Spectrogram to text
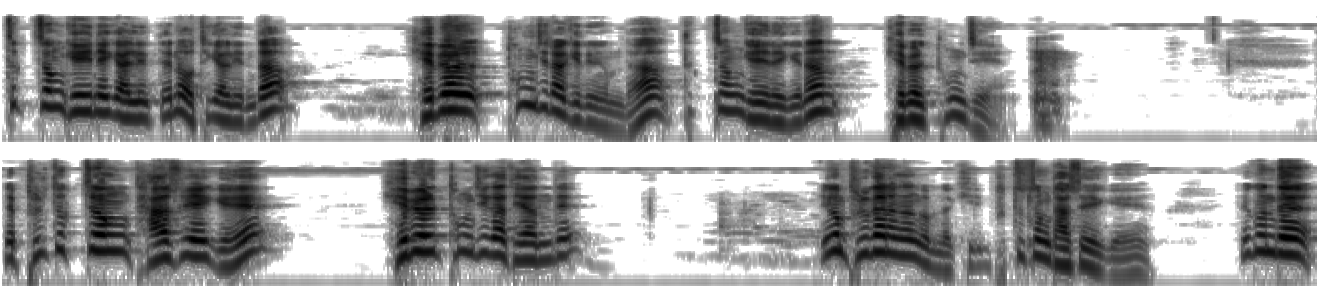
특정 개인에게 알릴 때는 어떻게 알린다? 개별 통지라게 겁니다. 특정 개인에게는 개별 통지. 근데 불특정 다수에게 개별 통지가 돼야 하는데 이건 불가능한 겁니다. 기- 불특정 다수에게. 그런데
